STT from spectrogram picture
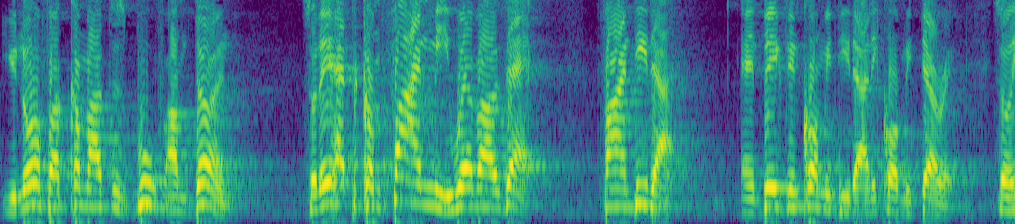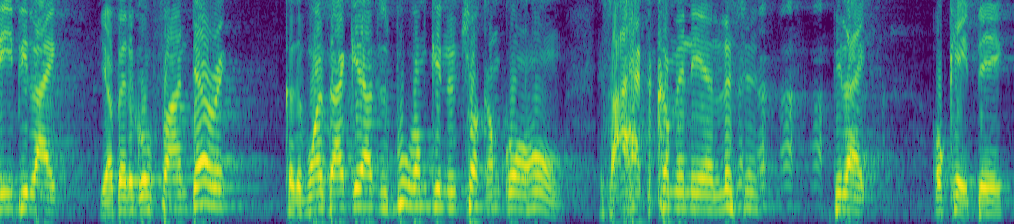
you know, if I come out this booth, I'm done. So they had to come find me wherever I was at. Find D-Dot. And Big didn't call me D-Dot, he called me Deric. So he'd be like, y'all better go find Deric. Because once I get out this booth, I'm getting in the truck, I'm going home. And so I had to come in there and listen. be like, okay, Big.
